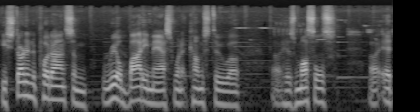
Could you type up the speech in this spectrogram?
He's starting to put on some real body mass when it comes to uh, uh, his muscles. Uh, at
